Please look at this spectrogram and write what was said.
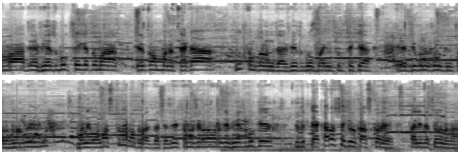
আমরা যে ফেসবুক থেকে তোমার এরকম মানে টাকা ইনকাম করানো যায় ফেসবুক বা ইউটিউব থেকে এটা জীবনে কোনোদিন কল্পনা করিনি। মানে অবাস্তবের মতো লাগতেছে যে একটা মানুষের কথা বলে যে ফেসবুকে যদি টাকার সে কেউ কাজ করে তাহলে এটা চলবে না।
